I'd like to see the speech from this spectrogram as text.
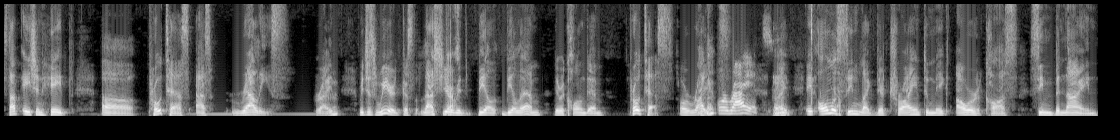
Stop Asian Hate uh, protests as rallies, right? Mm-hmm. Which is weird because last year Yes. with BL, BLM they were calling them protests or mm-hmm. riots, Or riots. right? Mm-hmm. It almost seemed like they're trying to make our cause seem benign.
